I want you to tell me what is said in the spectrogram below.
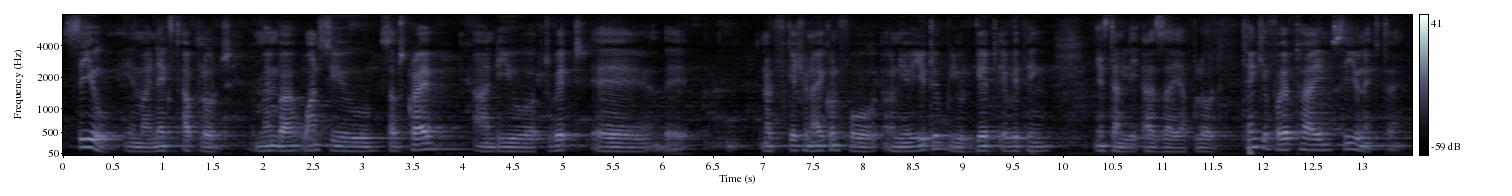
see you in my next upload. Remember once you subscribe and you activate uh, the notification icon for on your youtube you'll get everything instantly as i upload. Thank you for your time. See you next time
